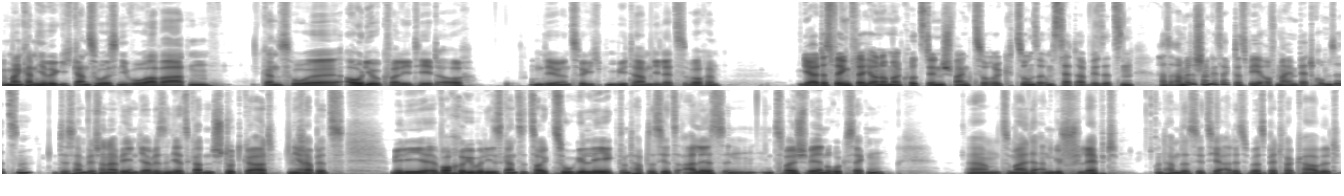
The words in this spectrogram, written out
man kann hier wirklich ganz hohes Niveau erwarten, ganz hohe Audioqualität auch, um die wir uns wirklich bemüht haben die letzte Woche. Ja, deswegen vielleicht auch nochmal kurz den Schwank zurück zu unserem Setup. Wir sitzen, hast, haben wir das schon gesagt, dass wir hier auf meinem Bett rumsitzen? Das haben wir schon erwähnt. Ja, wir sind jetzt gerade in Stuttgart. Ich Ja. habe jetzt mir die Woche über dieses ganze Zeug zugelegt und habe das jetzt alles in, in zwei schweren Rucksäcken ähm, zum Malte angeschleppt und haben das jetzt hier alles übers Bett verkabelt.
